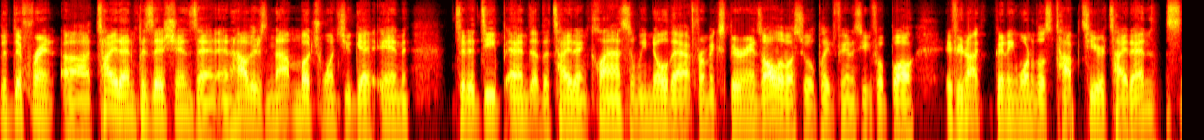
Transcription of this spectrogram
the different uh, tight end positions and, and how there's not much once you get in to the deep end of the tight end class. And we know that from experience, all of us who have played fantasy football, if you're not getting one of those top tier tight ends,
